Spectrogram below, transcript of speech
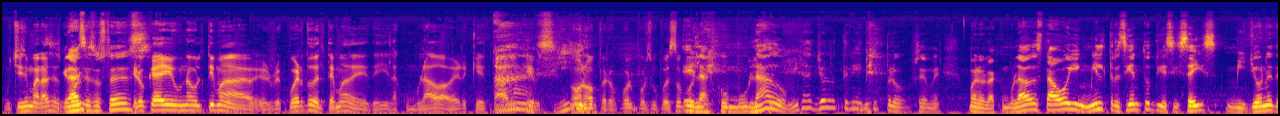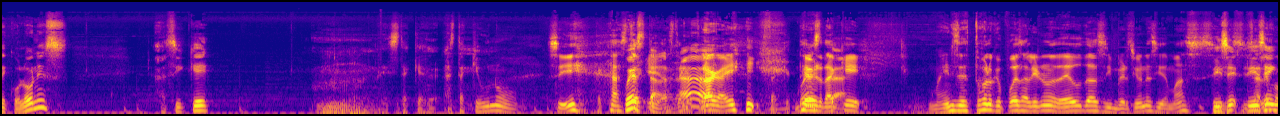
Muchísimas gracias. Gracias a ustedes. Creo que hay una última recuerdo del tema del de, acumulado, a ver qué tal. Ah, que, No, no, pero por, por supuesto. El acumulado, mira, yo lo tenía aquí, pero se me. Bueno, el acumulado está hoy en 1.316 millones de colones. Así que. Mm, que hasta que uno Sí, hasta, que, hasta traga ahí. de verdad que Imagínense todo lo que puede salir de deudas, inversiones y demás. dicen,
